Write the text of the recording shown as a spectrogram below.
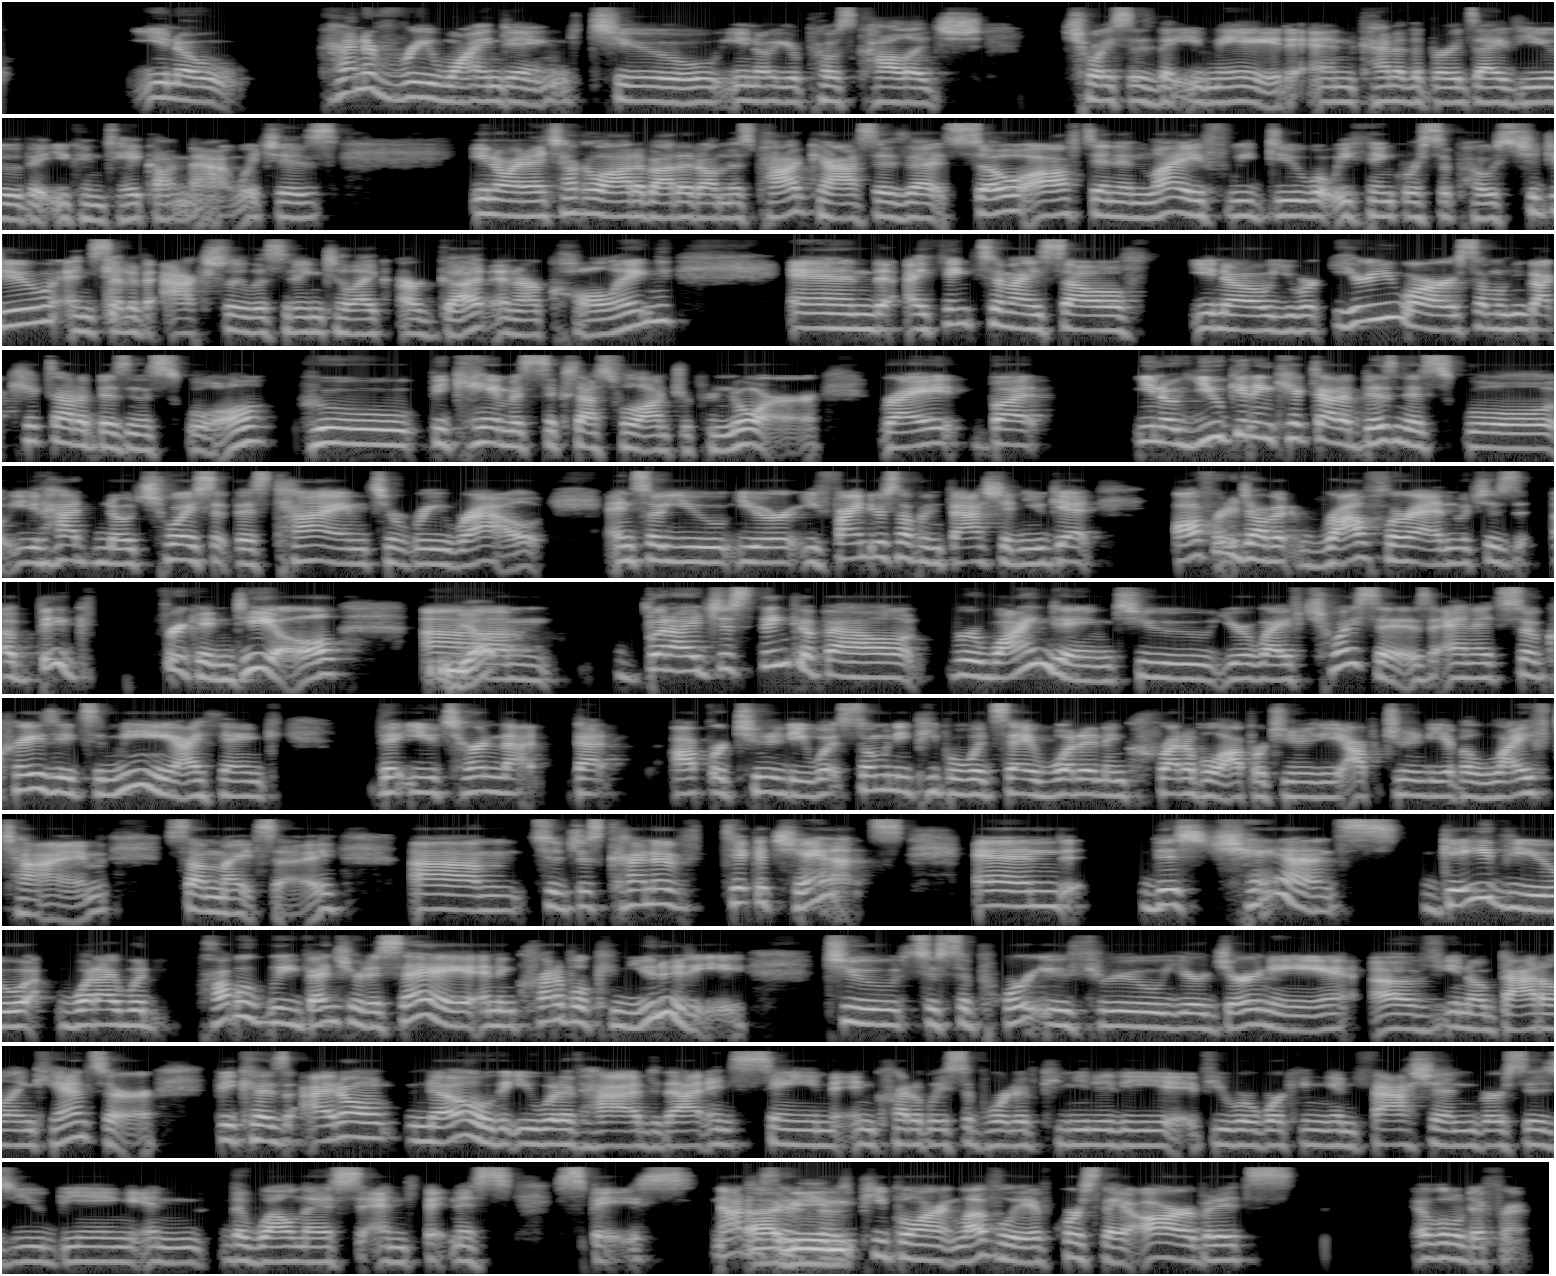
you know, kind of rewinding to, you know, your post college choices that you made and kind of the bird's eye view that you can take on that, which is, you know, and I talk a lot about it on this podcast is that so often in life we do what we think we're supposed to do instead of actually listening to like our gut and our calling. And I think to myself, you know, you were here you are, someone who got kicked out of business school, who became a successful entrepreneur, right? But you know, you getting kicked out of business school, you had no choice at this time to reroute. And so you you're you find yourself in fashion, you get offered a job at Ralph Lauren, which is a big freaking deal. Um, yep. But I just think about rewinding to your life choices. And it's so crazy to me, I think, that you turn that that opportunity what so many people would say what an incredible opportunity opportunity of a lifetime some might say um, to just kind of take a chance and this chance gave you what I would probably venture to say an incredible community to to support you through your journey of you know battling cancer. Because I don't know that you would have had that insane incredibly supportive community if you were working in fashion versus you being in the wellness and fitness space. Not to say I mean, those people aren't lovely of course they are but it's a little different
